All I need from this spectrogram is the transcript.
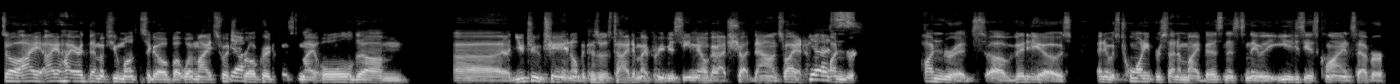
So I, I hired them a few months ago, but when my switch Yeah. brokerage, my old um, uh, YouTube channel because it was tied to my previous email got shut down. So I had Yes. hundreds, hundreds of videos, and it was twenty percent of my business, and they were the easiest clients ever,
